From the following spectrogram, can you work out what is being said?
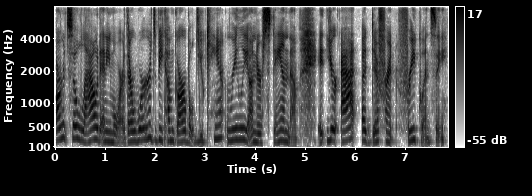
aren't so loud anymore. Their words become garbled. You can't really understand them. It, you're at a different frequency.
